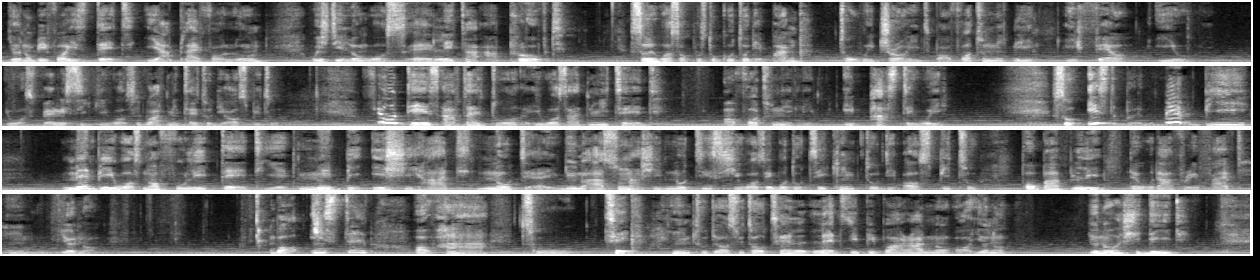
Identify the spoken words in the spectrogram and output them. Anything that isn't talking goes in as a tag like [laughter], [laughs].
You know, before his death, he applied for loan, which the loan was uh, later approved. So he was supposed to go to the bank to withdraw it, but unfortunately, he fell ill. He was very sick. He was even admitted to the hospital. Few days after it was, he was admitted, unfortunately, he passed away. So it's maybe maybe he was not fully dead yet. Maybe if she had not, uh, you know, as soon as she noticed she was able to take him to the hospital, probably they would have revived him, you know. But instead of her to take him to the hospital, tell let the people around know, or you know, you know what she did?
